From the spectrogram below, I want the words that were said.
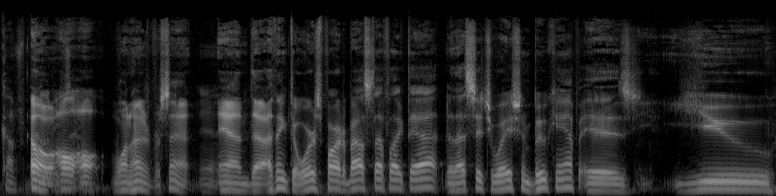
comfort. Oh, all, all, 100%. And uh, I think the worst part about stuff like that, that situation, boot camp, is you.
